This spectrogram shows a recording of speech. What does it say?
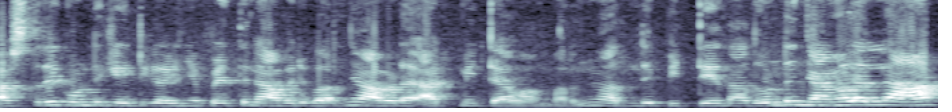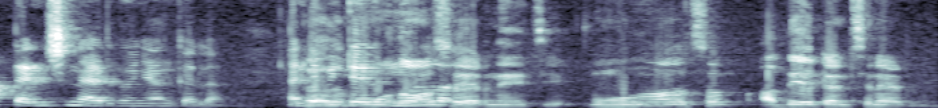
ആശുപത്രി കൊണ്ട് കയറ്റി കഴിഞ്ഞപ്പോഴത്തേന് അവർ പറഞ്ഞു അവിടെ അഡ്മിറ്റ് ആവാൻ പറഞ്ഞു. അതിന്റെ പിറ്റേന്ന്. അതുകൊണ്ട് ഞങ്ങളെല്ലാം ആ ടെൻഷനായിരുന്നു ഞങ്ങൾക്കെല്ലാം. മൂന്ന് ചേച്ചി. മൂന്ന് മാസം അതേ ടെൻഷനായിരുന്നു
